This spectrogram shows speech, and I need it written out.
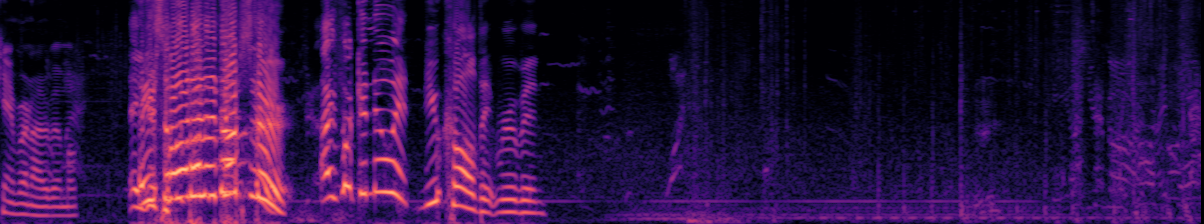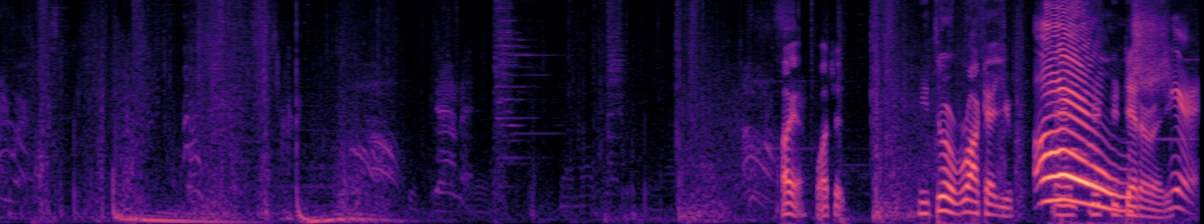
Can't run out of ammo. Hey, you're still on the dumpster! I fucking knew it. You called it, Ruben. Oh yeah, watch it. He threw a rock at you. Oh, you're dead already. shit.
